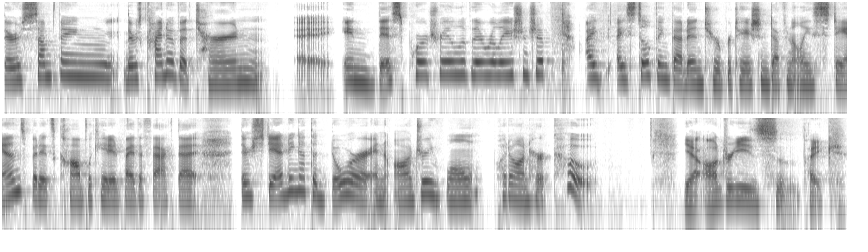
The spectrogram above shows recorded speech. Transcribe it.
there's something, there's kind of a turn in this portrayal of their relationship. I, I still think that interpretation definitely stands, but it's complicated by the fact that they're standing at the door and Audrey won't put on her coat. Yeah, Audrey's like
